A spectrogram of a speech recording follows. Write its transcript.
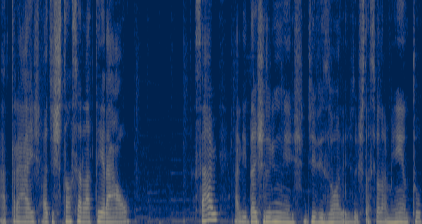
atrás, a distância lateral, sabe? Ali das linhas divisórias do estacionamento.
